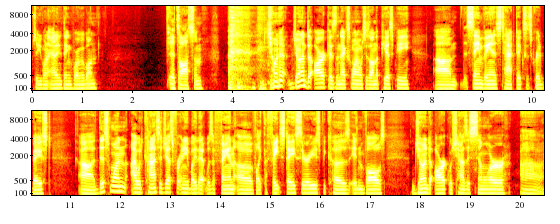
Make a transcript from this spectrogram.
So you want to add anything before we move on? It's awesome. Jeanne Jonah de Arc is the next one, which is on the PSP. Um, the same vein as Tactics. It's grid based. Uh, this one I would kind of suggest for anybody that was a fan of like the Fate Stay series because it involves Jeanne d'Arc, which has a similar uh,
